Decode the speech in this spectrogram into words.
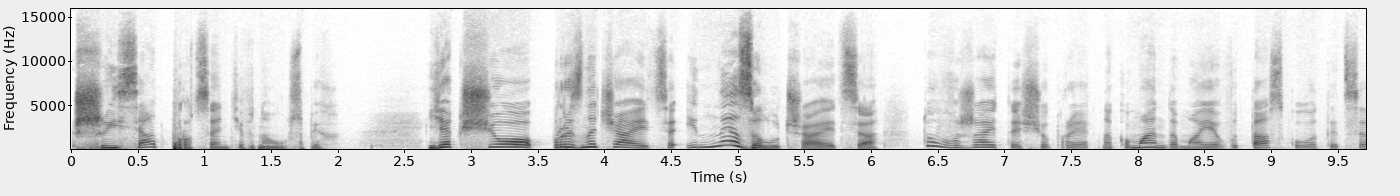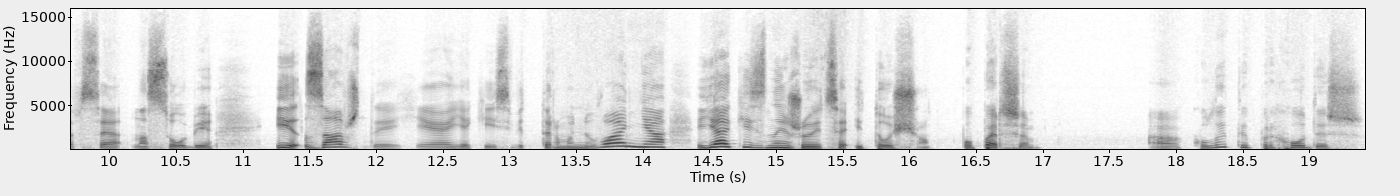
60% на успіх. Якщо призначається і не залучається, то вважайте, що проєктна команда має витаскувати це все на собі. І завжди є якісь відтермінування, якість знижується і тощо. По-перше, коли ти приходиш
